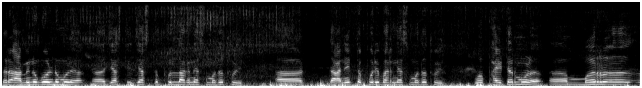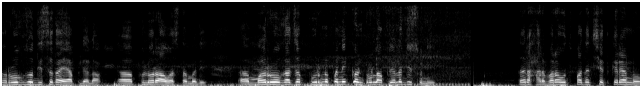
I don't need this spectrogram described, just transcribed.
तर अमिनो गोल्डमुळं जास्तीत जास्त फुल लागण्यास मदत होईल. दाणे टपोरे भरण्यास मदत होईल व फायटरमुळं मर रोग जो दिसत आहे आपल्याला फुलोर अवस्थामध्ये मर रोगाचा पूर्णपणे कंट्रोल आपल्याला दिसून येईल. तर हरभरा उत्पादक शेतकऱ्यांनो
